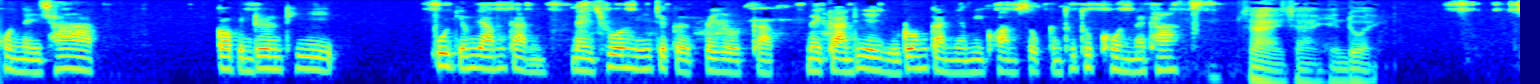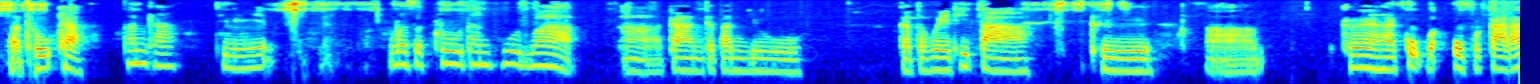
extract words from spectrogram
คนในชาติ ก็เป็นเรื่องที่พูดย้ำๆกันในช่วงนี้จะเกิดประโยชน์กับในการที่จะอยู่ร่วมกันอย่างมีความสุขกันทุก ๆ คนนะคะ ใช่ใช่เห็นด้วย สาธุค่ะ ท่านคะทีนี้เมื่อสักครู่ท่านพูดว่าการกตัญญูกตเวทิตา คือเขาเรียกนะคะอุปการะ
